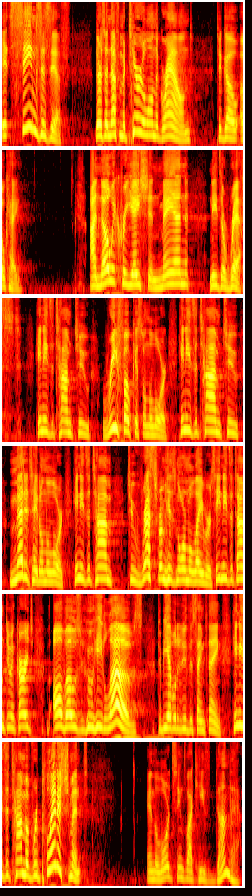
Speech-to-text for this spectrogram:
It seems as if there's enough material on the ground to go, okay, I know at creation, man needs a rest. He needs a time to refocus on the Lord. He needs a time to meditate on the Lord. He needs a time to rest from his normal labors. He needs a time to encourage all those who he loves to be able to do the same thing. He needs a time of replenishment. And the Lord seems like he's done that.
